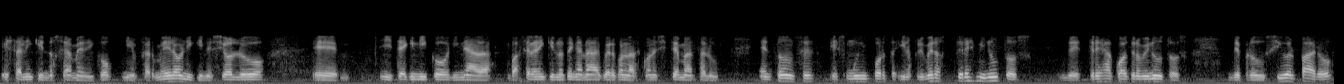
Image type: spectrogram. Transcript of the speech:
es alguien que no sea médico, ni enfermero, ni kinesiólogo, eh, ni técnico, ni nada. Va a ser alguien que no tenga nada que ver con, las- con el sistema de salud. Entonces, es muy importante. Y los primeros tres minutos, de tres a cuatro minutos de producido el paro,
